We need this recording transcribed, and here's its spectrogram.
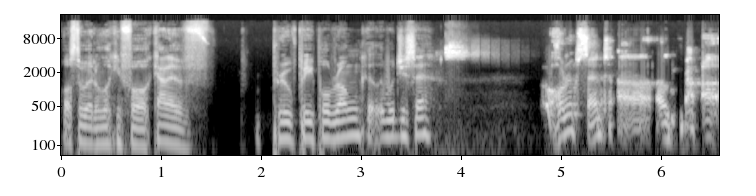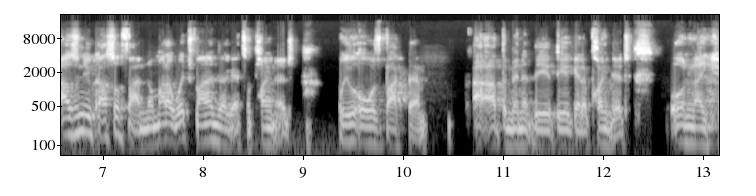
what's the word I'm looking for? Kind of prove people wrong? Would you say? Hundred uh, percent. As a Newcastle fan, no matter which manager gets appointed, we'll always back them at the minute they, they get appointed. Unlike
